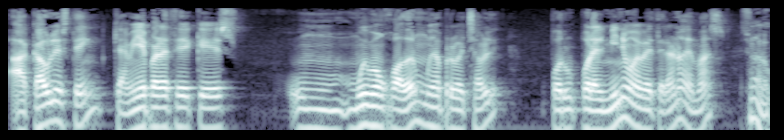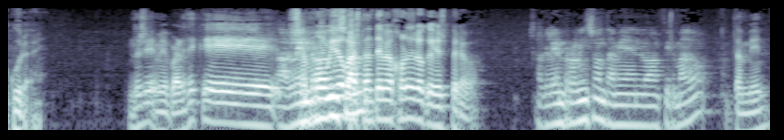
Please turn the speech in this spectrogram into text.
a Kaulstein, que a mí me parece que es un muy buen jugador, muy aprovechable. por, por el mínimo de veterano además. Es una locura, ¿eh? No sé, me parece que se han movido Robinson- bastante mejor de lo que yo esperaba. A Glenn Robinson también lo han firmado. También.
